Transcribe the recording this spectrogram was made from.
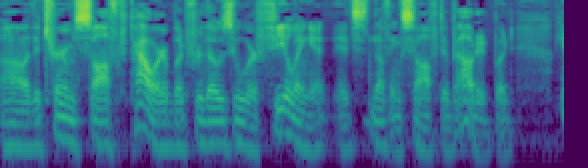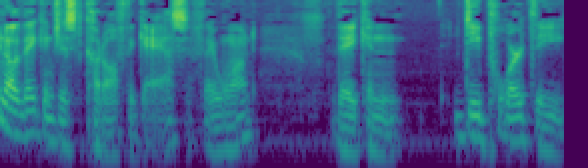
Uh, the term soft power, but for those who are feeling it, it's nothing soft about it. But, you know, they can just cut off the gas if they want. They can deport the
